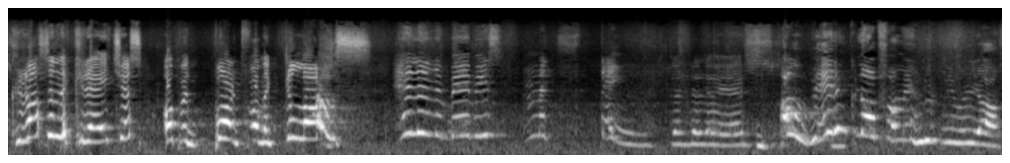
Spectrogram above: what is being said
Krassende krijtjes op het bord van de klas. Hillende baby's met stinkende luiers. Alweer een knop van mijn gloednieuwe jas.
